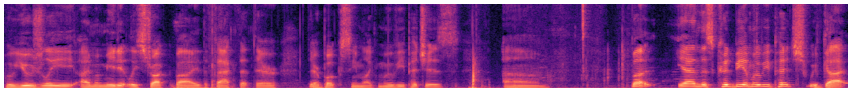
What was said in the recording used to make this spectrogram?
who usually I'm immediately struck by the fact that their their books seem like movie pitches. Um, but yeah, and this could be a movie pitch. We've got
